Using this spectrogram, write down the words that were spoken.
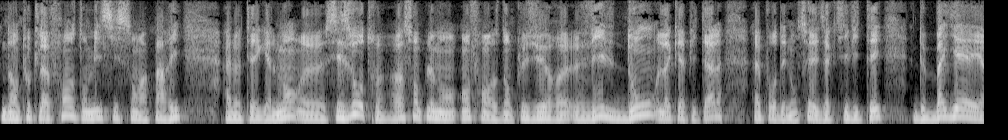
dans toute la France, dont 1600 à Paris. À noter également euh, ces autres rassemblements en France dans plusieurs villes, dont la capitale, pour dénoncer les activités de Bayer,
